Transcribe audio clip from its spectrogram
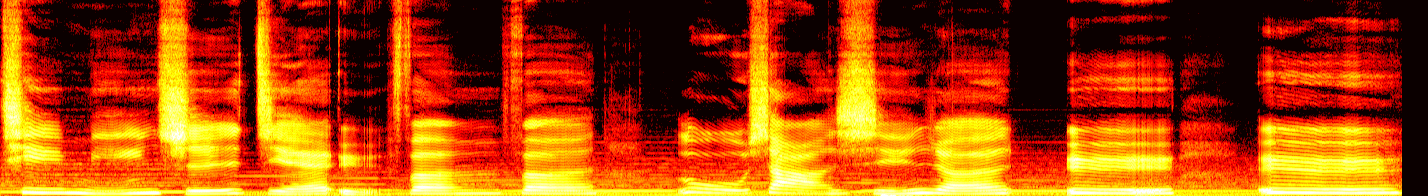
清明时节雨纷纷，路上行人欲欲。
